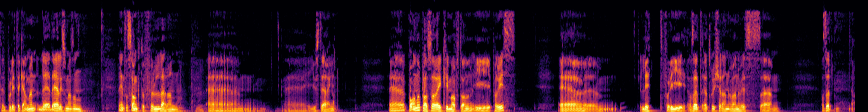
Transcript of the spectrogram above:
til politikeren. Men det, det, er liksom en sånn Det er interessant å følge den justeringen. på andreplass har jeg klimaavtalen i Paris. litt fordi altså jeg, jeg, tror ikke den nødvendigvis altså, ja,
